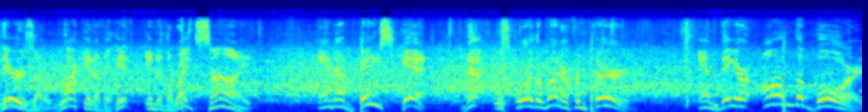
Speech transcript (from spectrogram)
There's a rocket of a hit into the right side. And a base hit. That will score the runner from third. And they are on the board.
